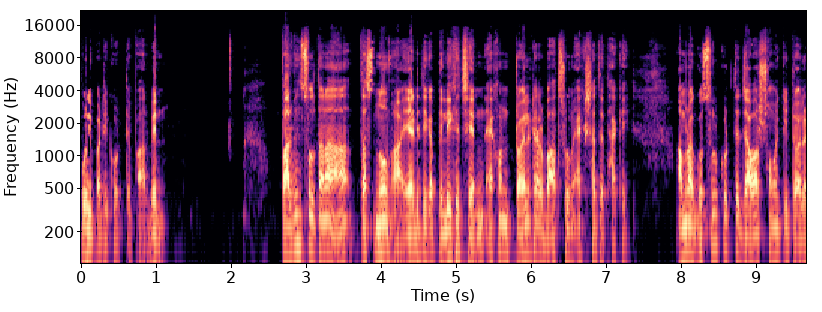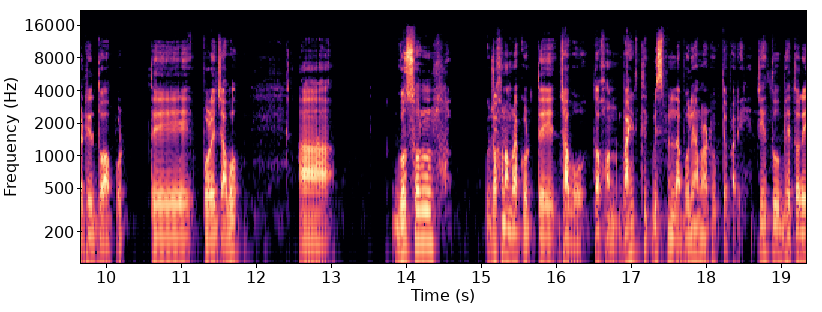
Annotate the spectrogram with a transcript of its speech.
পরিপাটি করতে পারবেন। পারভিন সুলতানা তাসনোভা থেকে আপনি লিখেছেন, এখন টয়লেট আর বাথরুম একসাথে থাকে। আমরা গোসল করতে যাওয়ার সময় কি টয়লেটের দোয়া পড়তে, পড়ে যাব? গোসল যখন আমরা করতে যাব, তখন বাহির থেকে বিসমিল্লা বলে আমরা ঢুকতে পারি। যেহেতু ভেতরে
